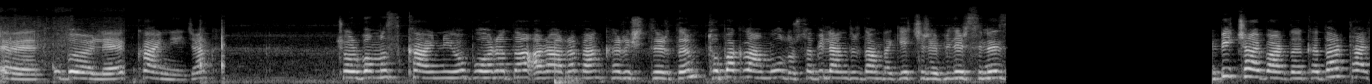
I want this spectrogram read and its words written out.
Evet bu böyle kaynayacak. Çorbamız kaynıyor. Bu arada ara ara ben karıştırdım. Topaklanma olursa blenderdan da geçirebilirsiniz. Bir çay bardağı kadar tel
